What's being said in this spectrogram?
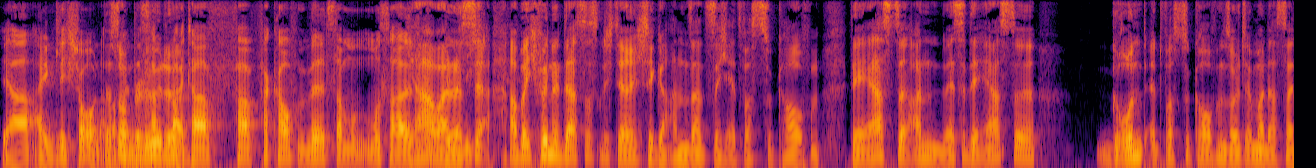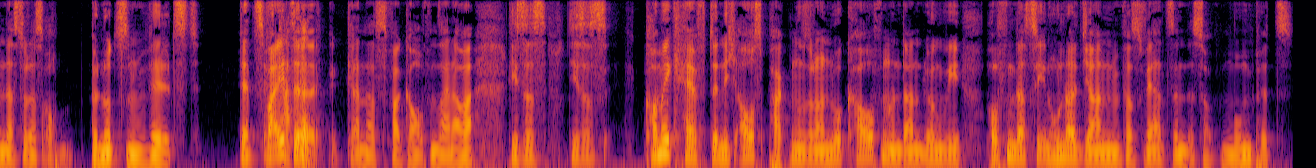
Ja, eigentlich schon. Das ist aber doch wenn du halt blöde. weiter ver verkaufen willst, dann mu- muss halt. Ja, aber das ist ja, aber ich finde, das ist nicht der richtige Ansatz, sich etwas zu kaufen. Der erste an, weißt du, der erste Grund, etwas zu kaufen, sollte immer das sein, dass du das auch benutzen willst. Der zweite kann das Verkaufen sein, aber dieses, dieses Comic-Hefte nicht auspacken, sondern nur kaufen und dann irgendwie hoffen, dass sie in 100 Jahren was wert sind, ist doch Mumpitz.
